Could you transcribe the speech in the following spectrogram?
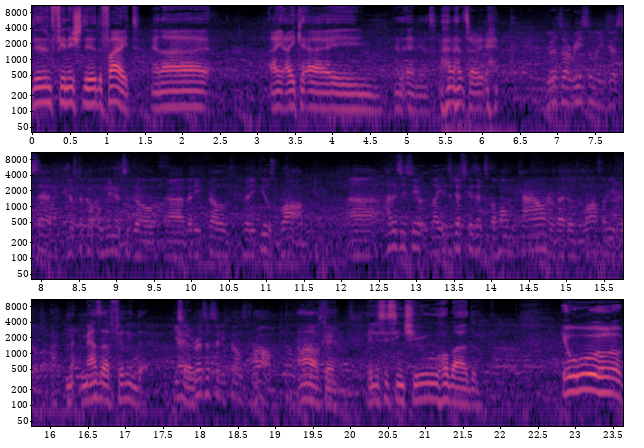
didn't finish the, the fight, and I, I, I, I, and, and yes, sorry. Reza recently just said, just a couple minutes ago, uh, that he felt that he feels robbed. Uh, how does he feel? Like, is it just because it's the hometown, or that it was a loss? How do you feel about that? M- Meza feeling that. Yeah, sorry. Reza said he feels robbed. Ah, ok. decision. Ele se sentiu roubado. Eu,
